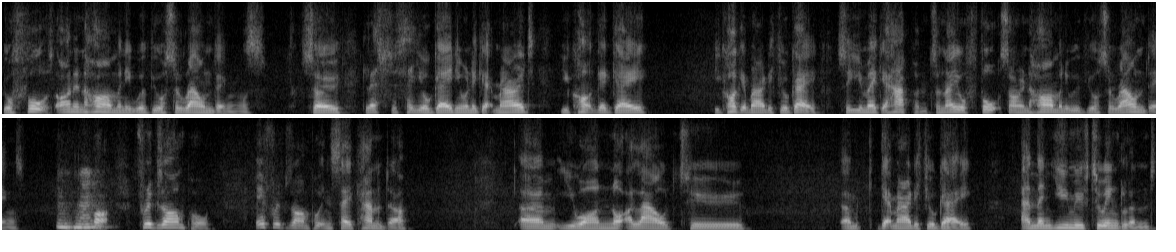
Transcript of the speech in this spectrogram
Your thoughts aren't in harmony with your surroundings. So let's just say you're gay and you want to get married. You can't get gay you can't get married if you're gay, so you make it happen. So now your thoughts are in harmony with your surroundings. Mm-hmm. But for example, if for example in say Canada, um, you are not allowed to um, get married if you're gay, and then you move to England,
